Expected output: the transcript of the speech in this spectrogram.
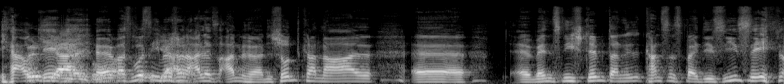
Ja, okay. Äh, was muss ich mir schon alles anhören? Schundkanal, äh, wenn es nicht stimmt, dann kannst du es bei DC sehen.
